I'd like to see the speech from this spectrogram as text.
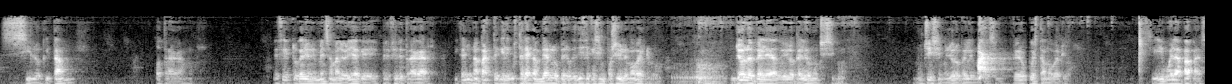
si lo quitamos o tragamos. Es cierto que hay una inmensa mayoría que prefiere tragar y que hay una parte que le gustaría cambiarlo pero que dice que es imposible moverlo. Yo lo he peleado y lo peleo muchísimo. Muchísimo, yo lo peleo muchísimo, pero cuesta moverlo. Sí, huele a papas.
